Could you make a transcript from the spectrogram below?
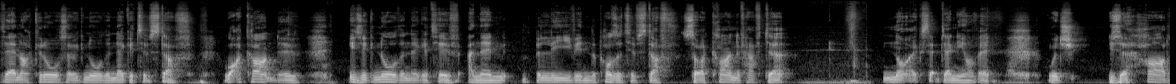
then I can also ignore the negative stuff. What I can't do is ignore the negative and then believe in the positive stuff. So I kind of have to not accept any of it, which is a hard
